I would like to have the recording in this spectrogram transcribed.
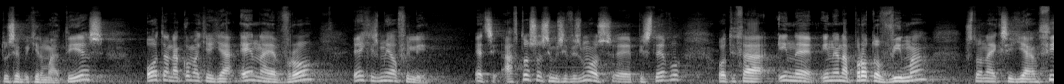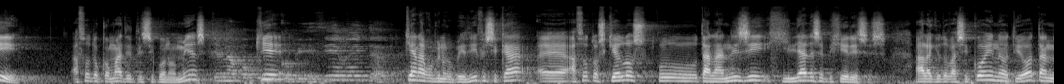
τους επιχειρηματίες όταν ακόμα και για ένα ευρώ έχεις μια οφειλή. Έτσι, αυτός ο συμψηφισμός ε, πιστεύω ότι θα είναι, είναι ένα πρώτο βήμα στο να εξηγιανθεί αυτό το κομμάτι της οικονομίας και να αποποινικοποιηθεί εννοείται. Και να αποποινικοποιηθεί φυσικά ε, αυτό το σκέλος που ταλανίζει χιλιάδες επιχειρήσεις. Αλλά και το βασικό είναι ότι όταν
